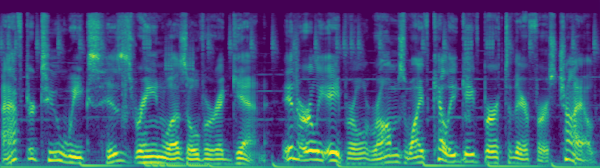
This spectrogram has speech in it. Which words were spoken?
After two weeks, his reign was over again. In early April, Rahm's wife Kelly gave birth to their first child,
